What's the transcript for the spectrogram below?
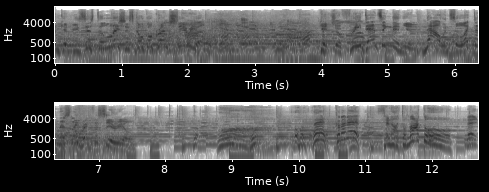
One can resist delicious Cocoa Crunch cereal. Get your free dancing minion now in select Nestle breakfast cereal. Eh, come C'est la tomato! Eh,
